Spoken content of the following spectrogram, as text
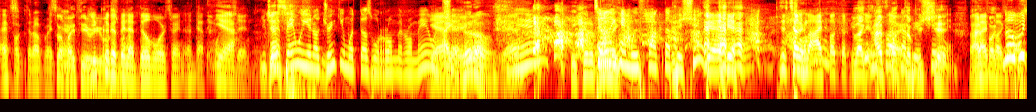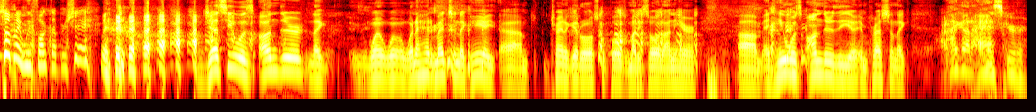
I fucked it up right So there. my theory You could have been at billboards right at that point. Yeah. Shit. You could have been, when you know, drinking with us with Romeo Romeo Yeah, and I shit. there could've. Yeah. Yeah. He could have Telling been like, him we fucked up his shit. yeah, yeah. Just telling him I fucked up your Like, shit. I fucked up your shit. I I fucked fucked No, we told him we fucked up your shit. Jesse was under like when when, when I had mentioned like, hey, I, I'm trying to get Horóscopos Marisol on here, um, and he was under the uh, impression like. I gotta ask her.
